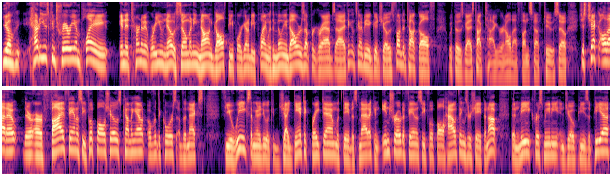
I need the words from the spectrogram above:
you know how to use contrarian play in a tournament where you know so many non-golf people are going to be playing with a million dollars up for grabs. I think it's going to be a good show. It's fun to talk golf with those guys, talk Tiger and all that fun stuff too. So just check all that out. There are five fantasy football shows coming out over the course of the next few weeks. I'm going to do a gigantic breakdown with Davis Mattek, an intro to fantasy football, how things are shaping up. Then me, Chris Meaney, and Joe Pisapia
